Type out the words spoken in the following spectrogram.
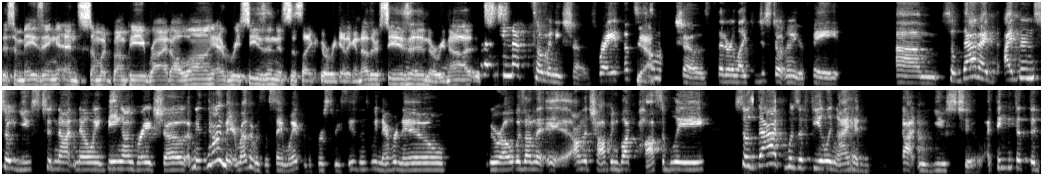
this amazing and somewhat bumpy ride all along. Every season, it's just like, are we getting another season? Or are we not? It's, I mean, that's so many shows, right? That's yeah. so many shows that are like you just don't know your fate. Um, so that I I've been so used to not knowing being on great show. I mean, How I Met Your Mother was the same way for the first three seasons. We never knew. We were always on the eh, on the chopping block, possibly. So that was a feeling I had gotten used to. I think that the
